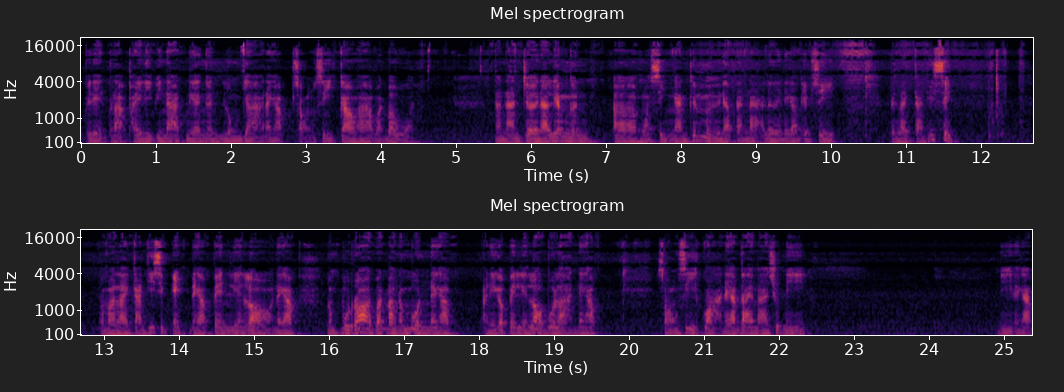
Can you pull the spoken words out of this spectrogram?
ไปเหรียญพระไพรีพินาศเนื้อเงินลงยานะครับ 2495 วัดบวร นานๆเจอนะเลี่ยมเงินหัวสิงงานขึ้นมือนะครับหนาๆเลยนะครับ FC เป็นรายการที่ 10 ต่อมารายการที่ 11นะครับเป็นเหรียญหล่อนะครับหลวงปู่รอดวัดบางน้ำบนนะครับ อันนี้ก็เป็นเหรียญหล่อโบราณนะครับสองสี่กว่านะครับได้มาชุดนี้ นี่นะครับ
